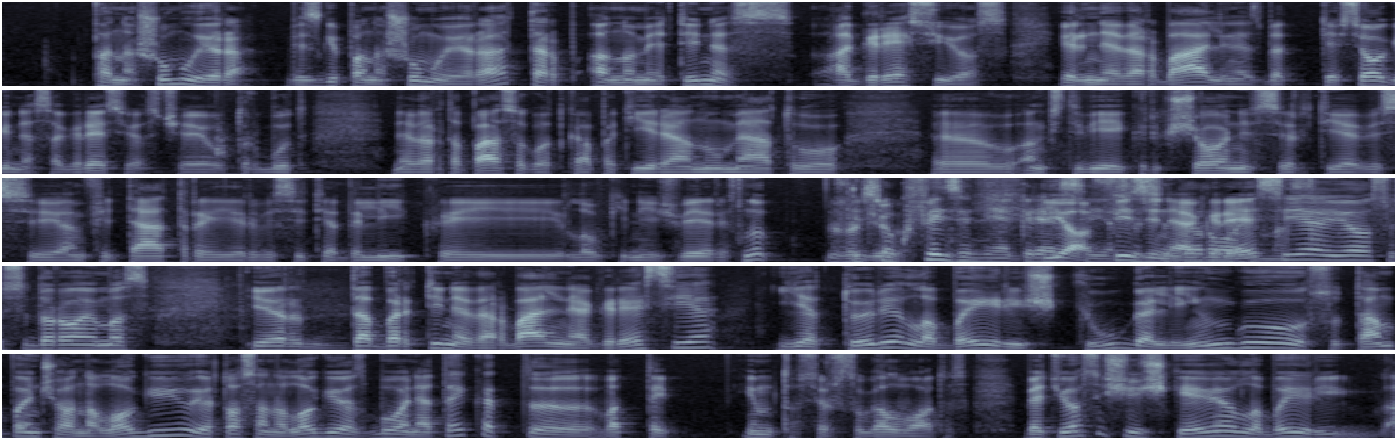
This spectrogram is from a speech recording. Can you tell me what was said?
panašumų yra, visgi panašumų yra tarp anometinės agresijos ir neverbalinės, bet tiesioginės agresijos. Čia jau turbūt neverta pasakot, ką patyrė anų metų e, ankstyvieji krikščionys ir tie visi amfiteatrai ir visi tie dalykai, laukiniai žvėris. Nu, žodžiu, tiesiog fizinė agresija. Jo, fizinė agresija, jo susidorojimas ir dabartinė verbalinė agresija, jie turi labai ryškių, galingų, sutampančių analogijų ir tos analogijos buvo ne tai, kad, va taip, imtos ir sugalvotos, bet jos išaiškėjo labai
